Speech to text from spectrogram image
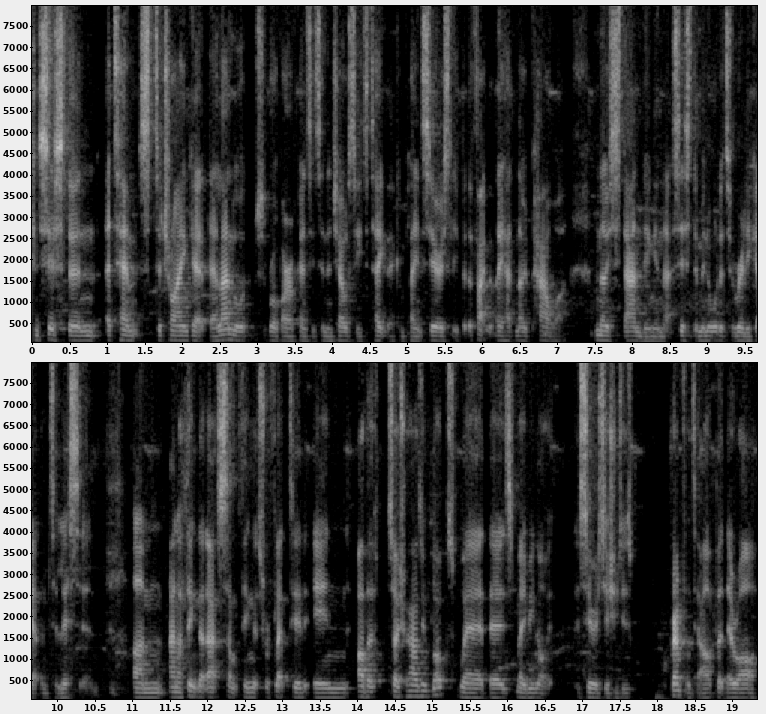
consistent attempts to try and get their landlords royal borough of kensington and chelsea to take their complaints seriously but the fact that they had no power no standing in that system in order to really get them to listen um, and i think that that's something that's reflected in other social housing blocks where there's maybe not serious issues as grenfell tower but there are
